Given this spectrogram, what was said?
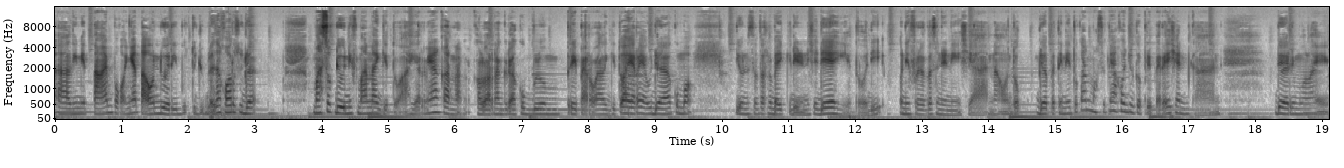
uh, limit time pokoknya tahun 2017 aku harus sudah masuk di univ mana gitu. Akhirnya karena keluar negeri aku belum prepare well gitu akhirnya ya udah aku mau di universitas terbaik di Indonesia deh gitu. Di Universitas Indonesia. Nah untuk dapetin itu kan maksudnya aku juga preparation kan. Dari mulai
